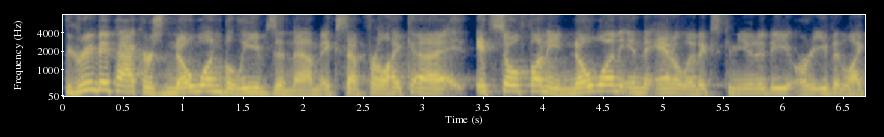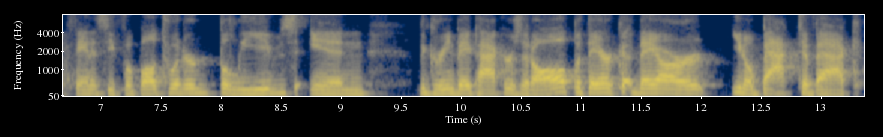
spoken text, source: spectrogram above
the Green Bay Packers, no one believes in them except for like, uh, it's so funny. No one in the analytics community or even like fantasy football Twitter believes in the Green Bay Packers at all, but they are, they are, you know, back to back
